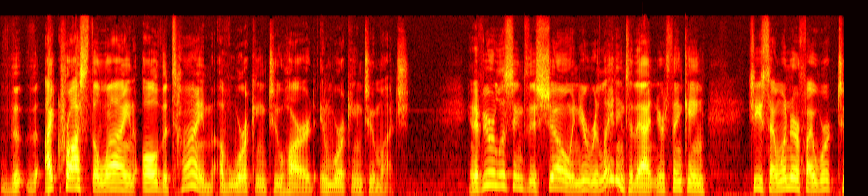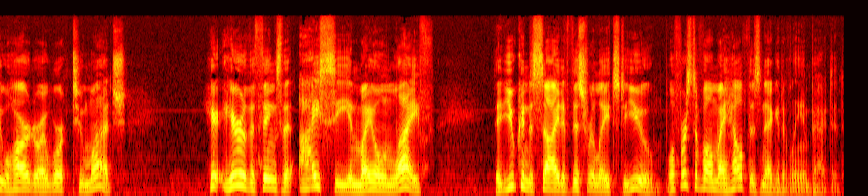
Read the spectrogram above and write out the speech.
the, the, I cross the line all the time of working too hard and working too much. And if you're listening to this show and you're relating to that and you're thinking, geez, I wonder if I work too hard or I work too much, here, here are the things that I see in my own life that you can decide if this relates to you. Well, first of all, my health is negatively impacted.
